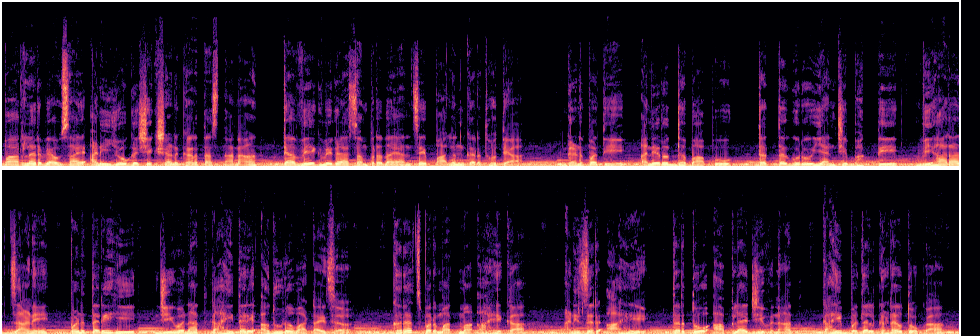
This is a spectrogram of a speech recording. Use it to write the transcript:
पार्लर व्यवसाय आणि योग शिक्षण करत असताना त्या वेगवेगळ्या संप्रदायांचे पालन करत होत्या. गणपती अनिरुद्ध बापू दत्तगुरु यांची भक्ती विहारात जाणे पण तरीही जीवनात काहीतरी अधुरं वाटायचं. खरंच परमात्मा आहे का? आणि जर आहे तर तो आपल्या जीवनात काही बदल घडवतो का?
